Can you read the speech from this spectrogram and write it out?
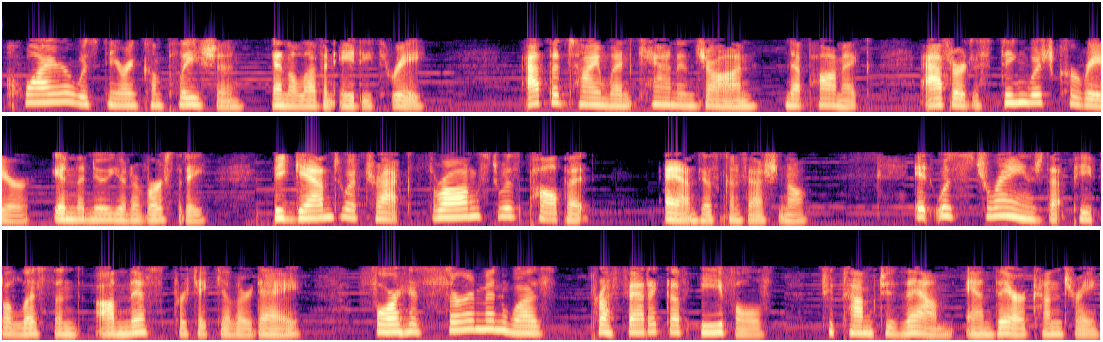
choir was nearing completion in 1183 at the time when Canon John Nepomuk, after a distinguished career in the new university, began to attract throngs to his pulpit and his confessional. It was strange that people listened on this particular day, for his sermon was prophetic of evils to come to them and their country.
